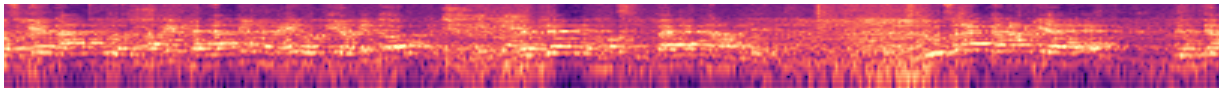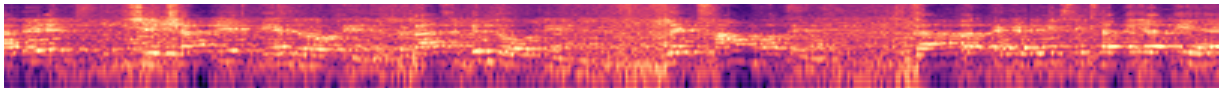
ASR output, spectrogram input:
उसके राजकोष माने खजाने में नहीं होती, अभी तो विद्यालय पहला कारण ये। दूसरा कारण क्या है? विद्यालय शिक्षा के केंद्र होते हैं विकास बिंदु होते हैं, प्लेटफॉर्म होते हैं। जहाँ पर एकेडमिक शिक्षा दी जाती है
